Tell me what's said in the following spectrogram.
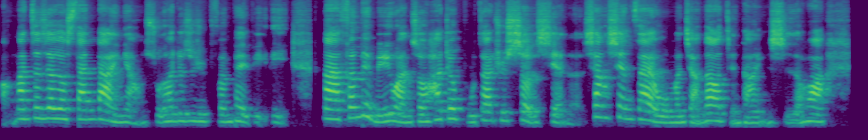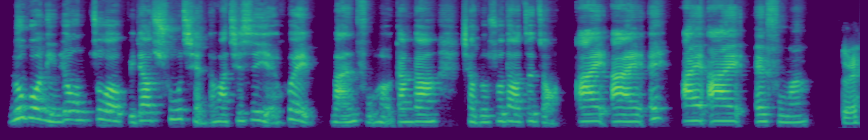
肪，那这叫做三大营养素，它就是去分配比例。那分配比例完之后，它就不再去设限了。像现在我们讲到减糖饮食的话，如果你用做比较粗浅的话，其实也会蛮符合刚刚小卓说到这种 I I 哎 I I F 吗？对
